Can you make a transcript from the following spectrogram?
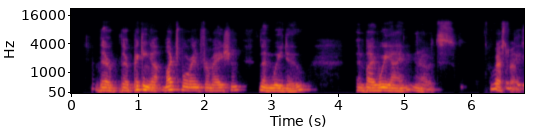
they're they're picking up much more information than we do, and by we I you know it's Westerners.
